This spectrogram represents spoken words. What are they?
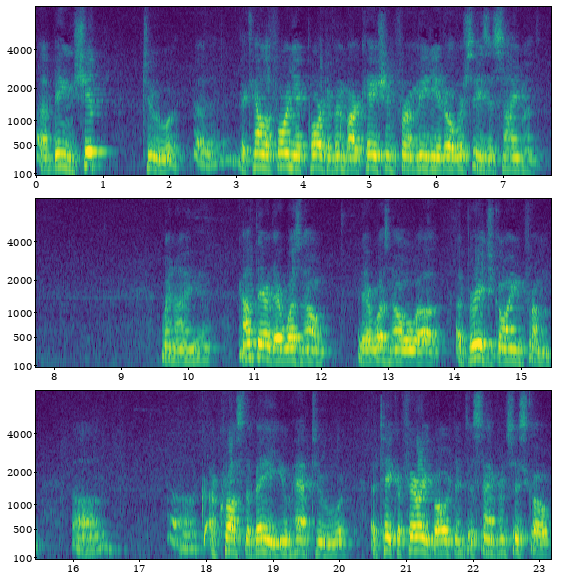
uh, being shipped to uh, the California port of embarkation for immediate overseas assignment. When I uh, got there, there was no, there was no uh, a bridge going from uh, uh, across the bay. You had to take a ferry boat into San Francisco,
